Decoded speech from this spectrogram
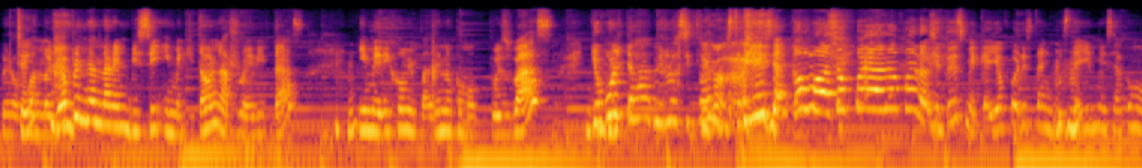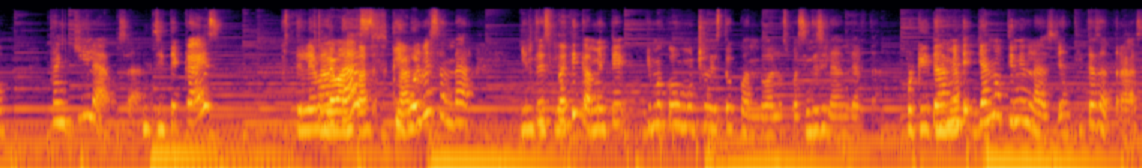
pero Sí. cuando yo aprendí a andar en bici y me quitaron las rueditas y me dijo mi padrino como, pues vas, yo volteaba a verlo así todo angustiado y decía, ¿cómo? No puedo, no puedo. Y entonces me caía por esta angustia y él me decía como, tranquila, o sea, si te caes, pues te levantas, levantas, y claro. vuelves a andar. Y entonces prácticamente yo me acuerdo mucho de esto cuando a los pacientes se le dan de alta. Porque literalmente ya no tienen las llantitas de atrás,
